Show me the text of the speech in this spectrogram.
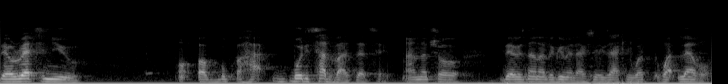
their retinue of, bodhisattvas. That's it. I'm not sure. There is none of agreement actually exactly what what level.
